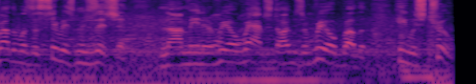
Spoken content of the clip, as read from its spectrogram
Brother was a serious musician. You know what I mean? A real rap star. He was a real brother. He was true.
